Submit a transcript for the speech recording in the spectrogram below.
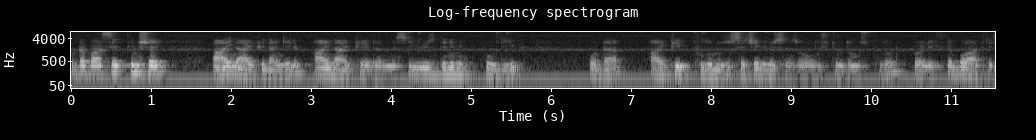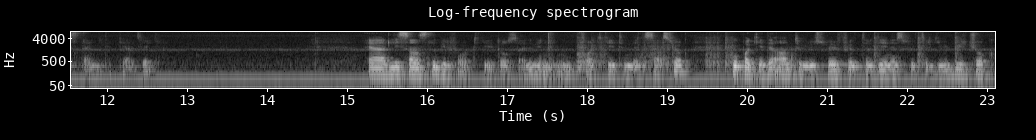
Burada bahsettiğim şey aynı IP'den gelip aynı IP'ye dönmesi. Use dynamic pool deyip burada IP pool'unuzu seçebilirsiniz. O oluşturduğumuz pool'u. Böylelikle bu adresten gidip gelecek. Eğer lisanslı bir FortiGate olsaydı benim FortiGate'imde lisans yok. Bu paketi antivirüs, web filter, DNS filter gibi birçok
